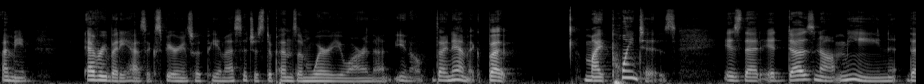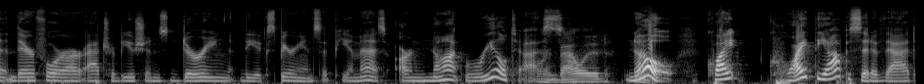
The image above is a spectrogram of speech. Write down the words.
I mean, everybody has experience with PMS. It just depends on where you are in that, you know, dynamic. But my point is is that it does not mean that therefore our attributions during the experience of PMS are not real to us. Or invalid. No, quite quite the opposite of that.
